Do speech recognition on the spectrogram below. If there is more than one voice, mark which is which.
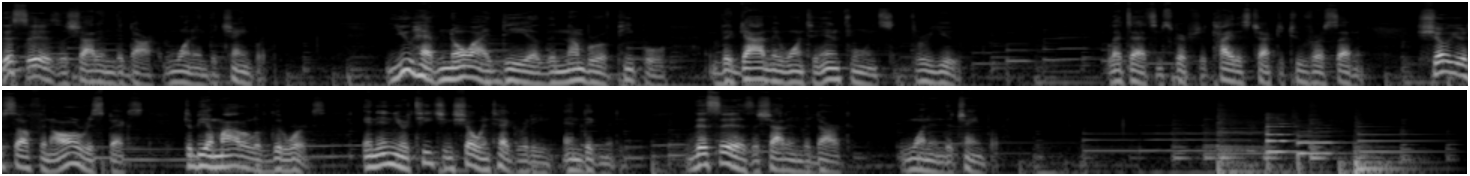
Speaker 1: This is a shot in the dark, one in the chamber. You have no idea the number of people that God may want to influence through you. Let's add some scripture. Titus chapter 2 verse 7. Show yourself in all respects to be a model of good works, and in your teaching show integrity and dignity. This is a shot in the dark, one in the chamber.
